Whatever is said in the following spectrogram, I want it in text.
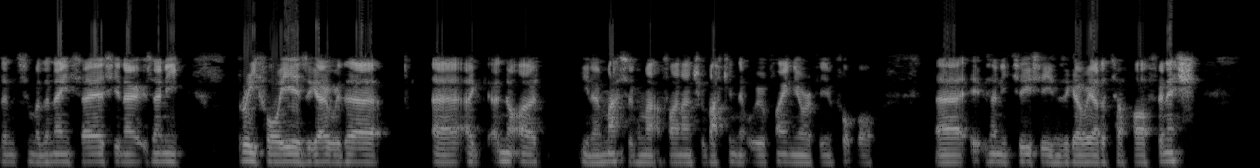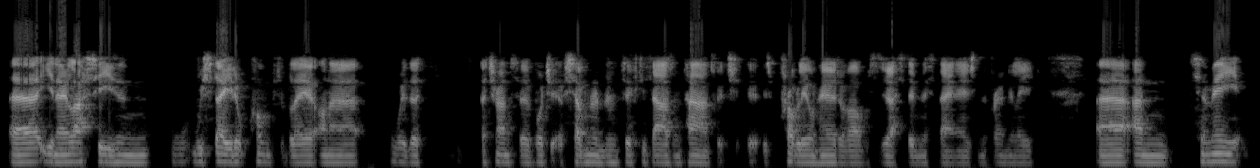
than some of the naysayers. You know, it was only three four years ago with a, a, a not a you know massive amount of financial backing that we were playing European football. Uh, it was only two seasons ago we had a top half finish. Uh, you know, last season we stayed up comfortably on a with a, a transfer budget of seven hundred and fifty thousand pounds, which is probably unheard of. I would suggest in this day and age in the Premier League. Uh, and to me,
